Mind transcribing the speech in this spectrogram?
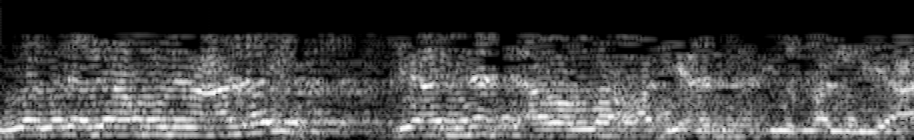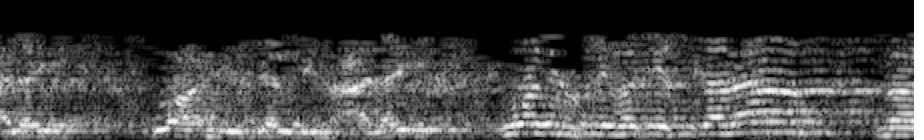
وسلامنا عليه بأن نسأل الله بأن يصلي عليه وأن يسلم عليه. ومن صفة السلام ما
